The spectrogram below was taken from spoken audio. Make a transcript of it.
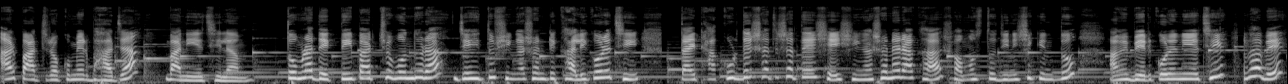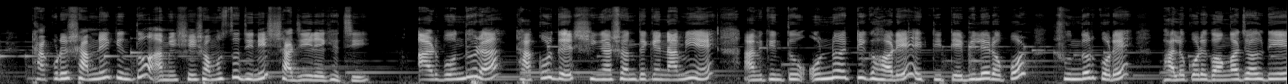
আর পাঁচ রকমের ভাজা বানিয়েছিলাম। তোমরা দেখতেই পাচ্ছ বন্ধুরা, যেহেতু সিংহাসনটি খালি করেছি, তাই ঠাকুরদের সাথে সাথে সেই সিংহাসনে রাখা সমস্ত জিনিসই কিন্তু আমি বের করে নিয়েছি। এভাবে ঠাকুরের সামনেই কিন্তু আমি সেই সমস্ত জিনিস সাজিয়ে রেখেছি। আর বন্ধুরা, ঠাকুরদের সিংহাসন থেকে নামিয়ে আমি কিন্তু অন্য একটি ঘরে একটি টেবিলের ওপর সুন্দর করে, ভালো করে গঙ্গা জল দিয়ে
